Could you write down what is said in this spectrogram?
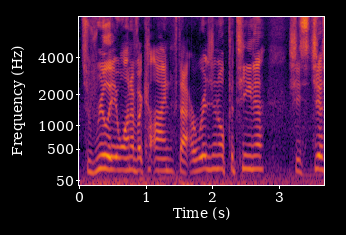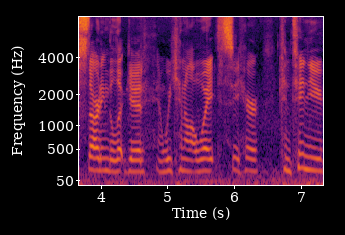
It's really one of a kind. That original patina, she's just starting to look good, and we cannot wait to see her continue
